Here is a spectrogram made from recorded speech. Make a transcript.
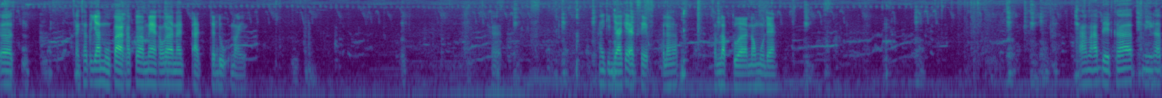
ก็สัญชาตญาณหมูป่าครับ ก็แม่เขาก็น่าอาจจะดุหน่อย ให้กินยาแก้อักเสบไปแล้วครับสำหรับตัวน้องหมูแดง พามาอัปเดตครับ นี่ครับ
